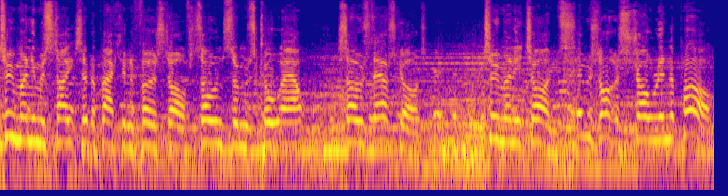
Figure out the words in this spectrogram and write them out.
too many mistakes at the back in the first half. Sorensen was caught out, so was Dalsgaard. Too many times. It was like a stroll in the park.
